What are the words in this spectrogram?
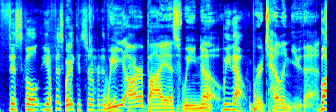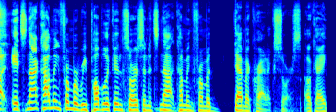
fiscal, you know, fiscally We're- conservative. We are biased. We know. we know. We're telling you that. But it's not coming from a Republican source and it's not coming from a Democratic source. Okay.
